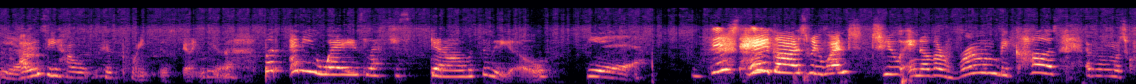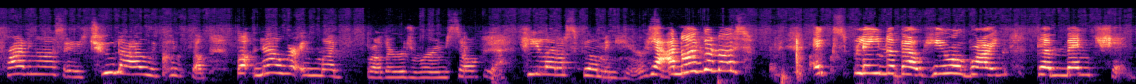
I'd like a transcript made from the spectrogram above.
Yeah. I don't see how his point is getting to. But anyways, let's just get on with the video. Yeah. This hey guys, we went to another room because everyone was crowding us and it was too loud we couldn't film. But now we're in my brother's room, so Yeah. he let us film in here. Yeah, and I'm gonna explain about Herobrine Dimension.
